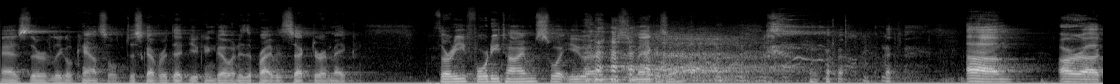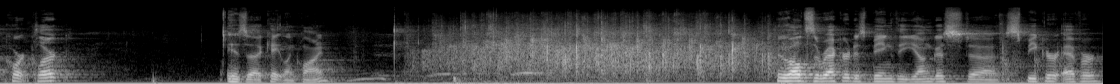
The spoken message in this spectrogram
as their legal counsel. Discovered that you can go into the private sector and make 30, 40 times what you uh, used to make a. um, our uh, court clerk is uh, Caitlin Klein. who holds the record as being the youngest uh, speaker ever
